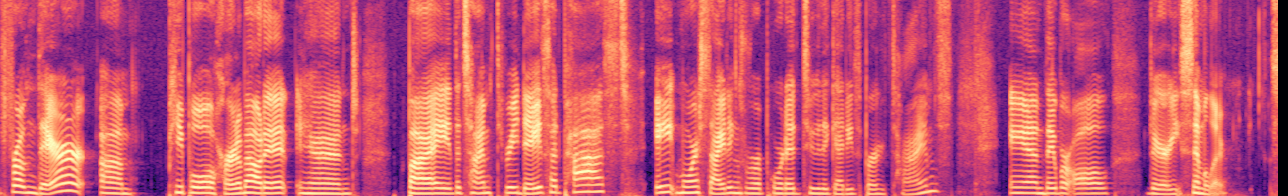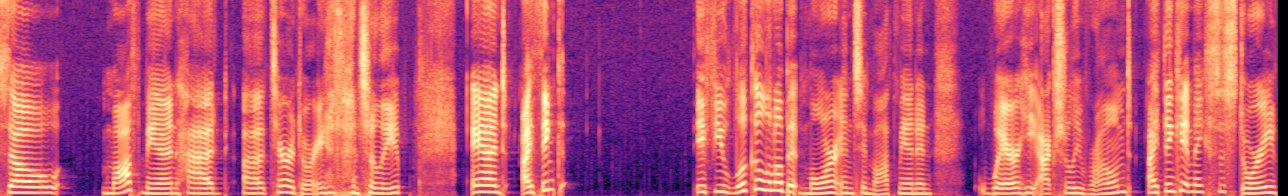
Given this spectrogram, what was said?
from there, um, people heard about it, and by the time three days had passed, eight more sightings were reported to the Gettysburg Times, and they were all very similar. So Mothman had a territory essentially, and I think if you look a little bit more into Mothman and where he actually roamed, I think it makes the story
